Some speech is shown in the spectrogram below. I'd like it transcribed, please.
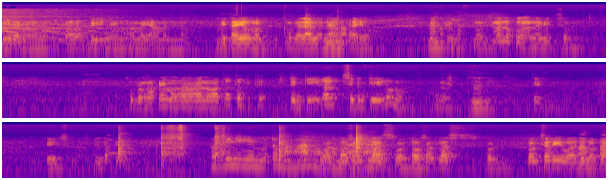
Hira lang makakabili niya yung mga mayaman lang. Eh tayo, mag, mag-alaga na lang Manok. tayo. Manok lang. Magmanok lang na litson. Sobrang laki, mga ano ata to, 10 kilo, ah, 7 kilo no? Ano? Mm. 10. Okay, laki. Pag binili mo to mga ano, 1,000 plus, 1,000 plus. Pag, pag sariwa, di ba pa?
